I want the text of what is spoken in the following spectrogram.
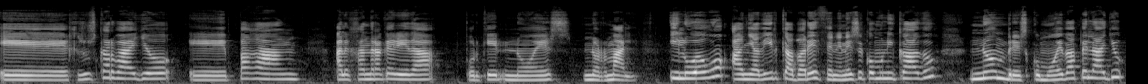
eh, Jesús Carballo, eh, Pagán, Alejandra Quereda, porque no es normal. Y luego añadir que aparecen en ese comunicado nombres como Eva Pelayo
